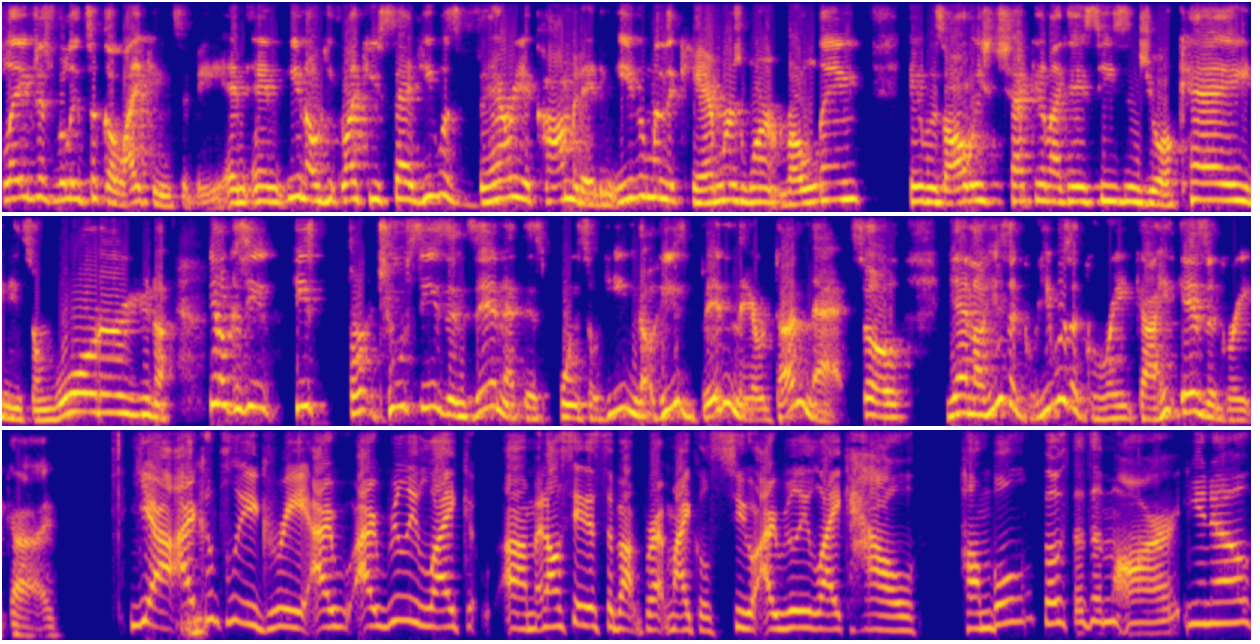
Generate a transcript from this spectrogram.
Flav just really took a liking to me. And and you know, he, like you said, he was very accommodating. Even when the cameras weren't rolling, he was always checking like, "Hey, seasons, you okay? You need some water?" You know, you know, because he he's two seasons in at this point, so he know he's been there, done that. So yeah, no, he's a he was a great guy. He is a great guy. Yeah, I completely agree. I I really like, um, and I'll say this about Bret Michaels too. I really like how humble both of them are. You know,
